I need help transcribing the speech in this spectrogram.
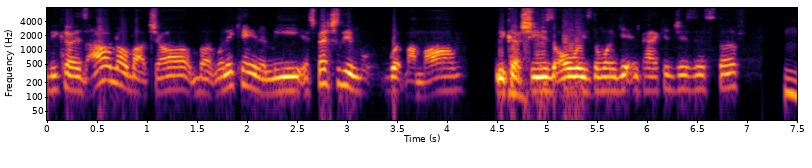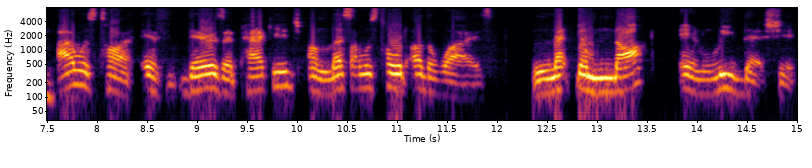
Because I don't know about y'all, but when it came to me, especially with my mom, because she's always the one getting packages and stuff, Hmm. I was taught if there's a package, unless I was told otherwise, let them knock and leave that shit.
